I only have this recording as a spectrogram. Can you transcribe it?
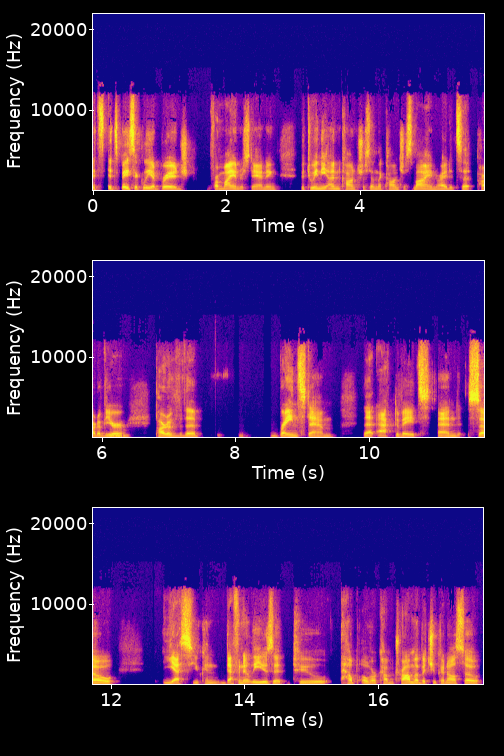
It's it's basically a bridge, from my understanding, between the unconscious and the conscious mind. Right. It's a part of your mm. part of the brainstem that activates, and so yes, you can definitely use it to help overcome trauma, but you can also,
